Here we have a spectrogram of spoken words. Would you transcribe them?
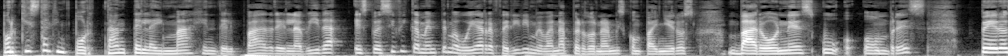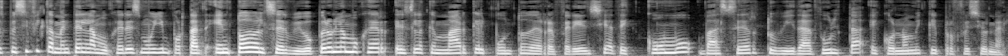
¿Por qué es tan importante la imagen del padre en la vida? Específicamente me voy a referir y me van a perdonar mis compañeros varones u hombres, pero específicamente en la mujer es muy importante, en todo el ser vivo, pero en la mujer es la que marca el punto de referencia de cómo va a ser tu vida adulta, económica y profesional.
